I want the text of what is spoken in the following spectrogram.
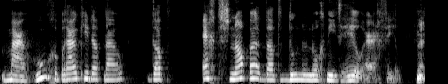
maar hoe gebruik je dat nou? Dat echt snappen, dat doen er nog niet heel erg veel. Nee.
